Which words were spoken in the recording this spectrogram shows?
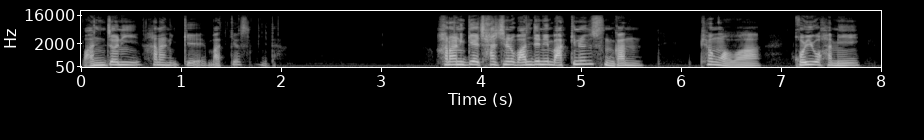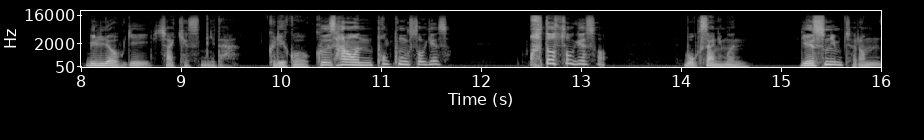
완전히 하나님께 맡겼습니다. 하나님께 자신을 완전히 맡기는 순간 평화와 고요함이 밀려오기 시작했습니다. 그리고 그 사나운 폭풍 속에서 파도 속에서 목사님은 예수님처럼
